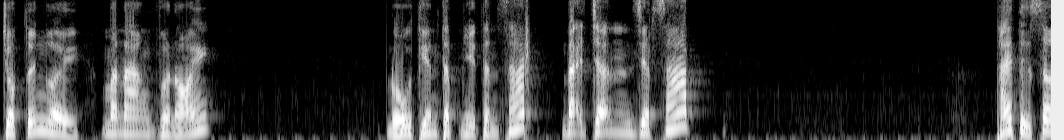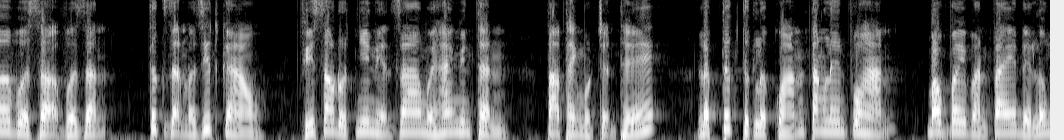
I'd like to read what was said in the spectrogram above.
chộp tới người mà nàng vừa nói. Đồ thiên thập nhị thần sát, đại trận diệt sát thái tử sơ vừa sợ vừa giận, tức giận mà giết cào phía sau đột nhiên hiện ra 12 nguyên thần, tạo thành một trận thế. Lập tức thực lực của hắn tăng lên vô hạn, bao vây bàn tay để lông.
